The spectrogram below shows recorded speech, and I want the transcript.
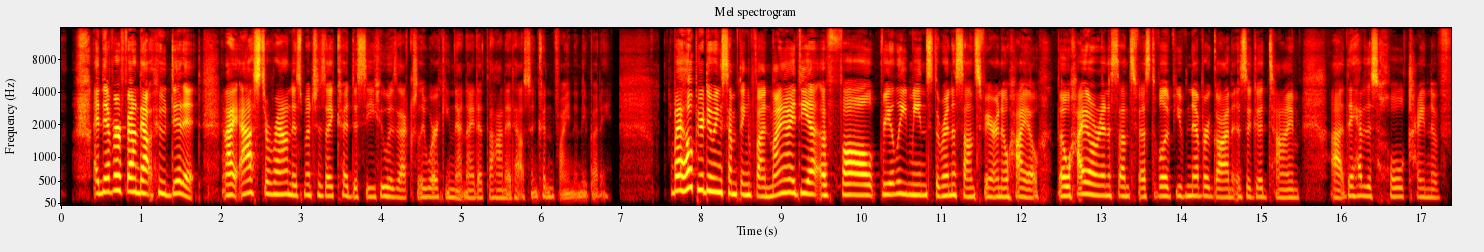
I never found out who did it. And I asked around as much as I could to see who was actually working that night at the haunted house and couldn't find anybody. But I hope you're doing something fun. My idea of fall really means the Renaissance Fair in Ohio. The Ohio Renaissance Festival, if you've never gone, is a good time. Uh, they have this whole kind of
